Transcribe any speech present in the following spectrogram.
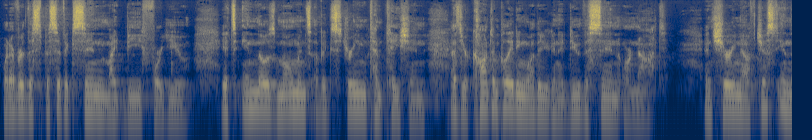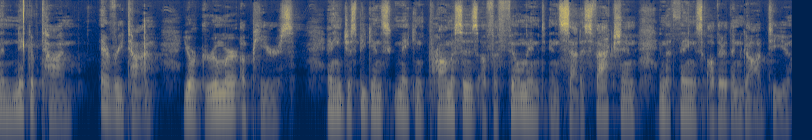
Whatever the specific sin might be for you, it's in those moments of extreme temptation as you're contemplating whether you're going to do the sin or not. And sure enough, just in the nick of time, every time, your groomer appears and he just begins making promises of fulfillment and satisfaction in the things other than God to you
